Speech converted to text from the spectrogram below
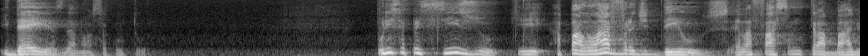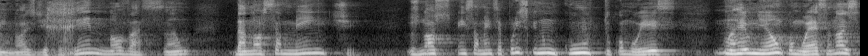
ideias da nossa cultura. Por isso é preciso que a palavra de Deus, ela faça um trabalho em nós de renovação da nossa mente, dos nossos pensamentos. É por isso que num culto como esse, numa reunião como essa, nós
